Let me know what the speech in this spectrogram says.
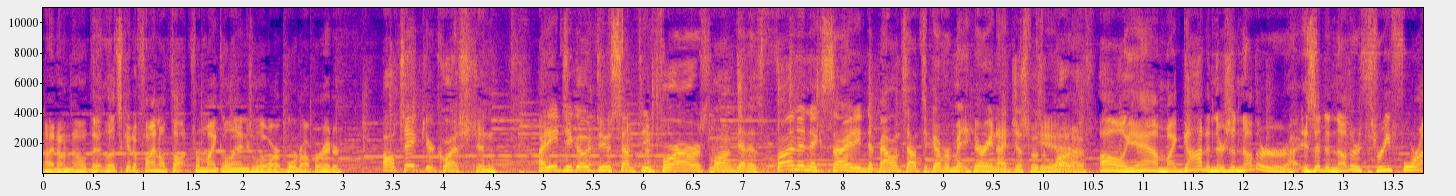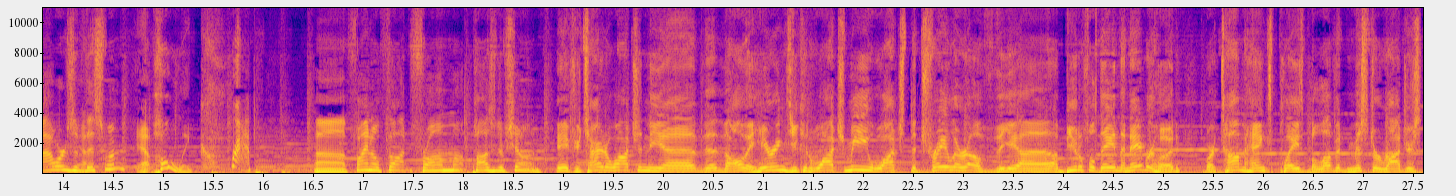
I don't know. Let's get a final thought from Michelangelo, our board operator. I'll take your question. I need to go do something four hours long that is fun and exciting to balance out the government hearing I just was a part of. Oh yeah, my God! And there's another. Is it another three, four hours of this one? Yep. Holy crap! Uh, final thought from Positive Sean. Hey, if you're tired of watching the, uh, the, the all the hearings, you can watch me watch the trailer of the uh, A Beautiful Day in the Neighborhood, where Tom Hanks plays beloved Mr. Rogers.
